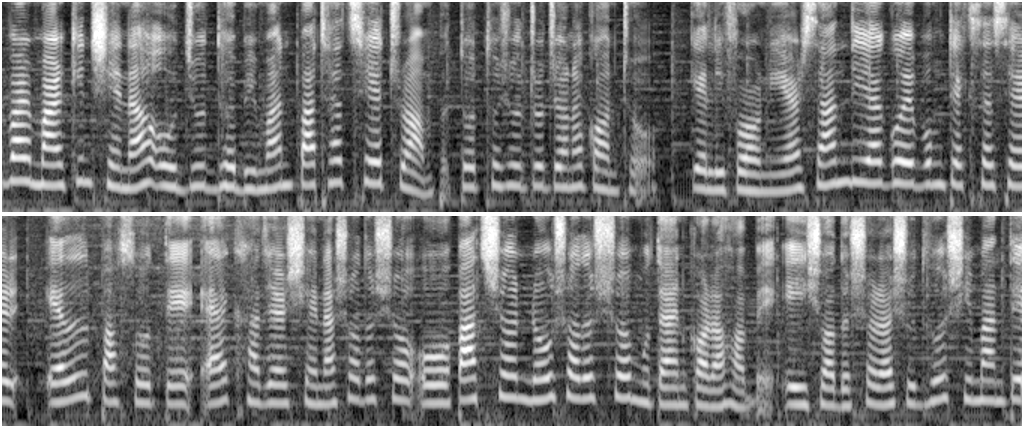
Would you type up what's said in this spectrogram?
এবার মার্কিন সেনা ও যুদ্ধ বিমান পাঠাচ্ছে ট্রাম্প, তথ্যসূত্র জনকণ্ঠ। ক্যালিফোর্নিয়ার সান দিয়াগো এবং টেক্সাসের এল পাসোতে এক হাজার সেনা সদস্য ও পাঁচশো নৌ সদস্য মোতায়েন করা হবে। এই সদস্যরা শুধু সীমান্তে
